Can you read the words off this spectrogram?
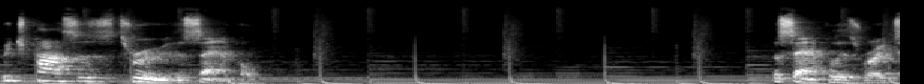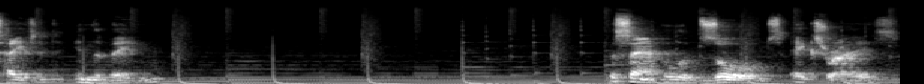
which passes through the sample. The sample is rotated in the beam the sample absorbs X-rays.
